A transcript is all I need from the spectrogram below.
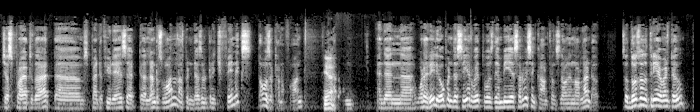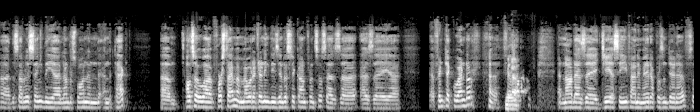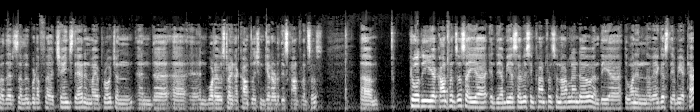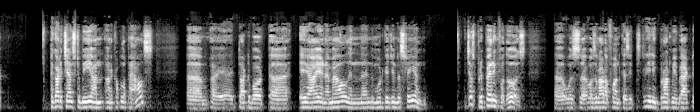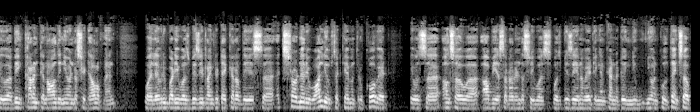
just prior to that, um, spent a few days at uh, Lenders One up in Desert Ridge, Phoenix. That was a ton of fun. Yeah. Um, and then uh, what I really opened this year with was the MBA Servicing Conference down in Orlando. So those are the three I went to: uh, the servicing, the uh, Lenders One, and, and the tech. Um, also, uh, first time I'm ever attending these industry conferences as uh, as a, uh, a fintech vendor. yeah and not as a GSE Fannie Mae representative. So there's a little bit of a change there in my approach and and uh, uh, and what I was trying to accomplish and get out of these conferences. Um, two of the uh, conferences, I uh, in the MBA Servicing Conference in Orlando and the uh, the one in Vegas, the MBA Tech. I got a chance to be on on a couple of panels. Um, I, I, talked about uh, AI and ML in, in the mortgage industry and just preparing for those uh, was uh, was a lot of fun because it really brought me back to uh, being current in all the new industry development. While everybody was busy trying to take care of these uh, extraordinary volumes that came in through COVID, it was uh, also uh, obvious that our industry was was busy innovating and kind of doing new new and cool things. So.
